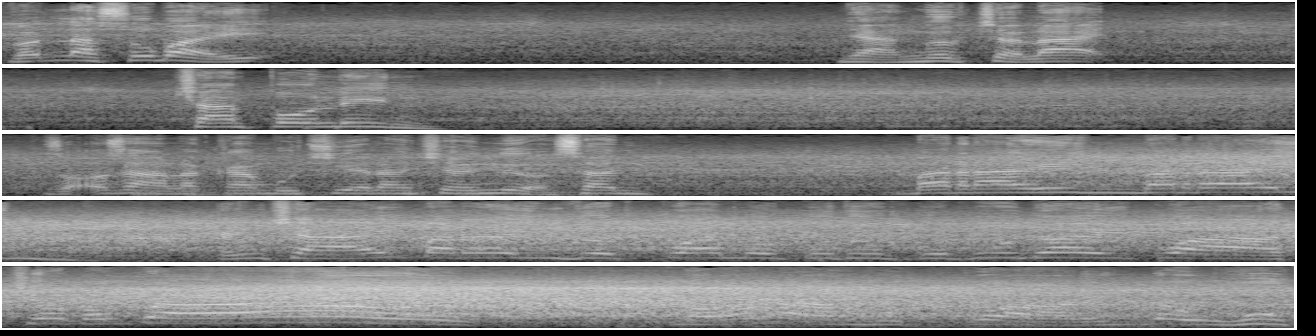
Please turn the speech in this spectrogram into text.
vẫn là số 7 nhả ngược trở lại. Champolin rõ ràng là Campuchia đang chơi nửa sân. Bahrain Bahrain. Cánh trái Bahrain vượt qua một cầu thủ của Brunei. Quả cho bóng vào. Nó là một quả đánh đầu hụt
